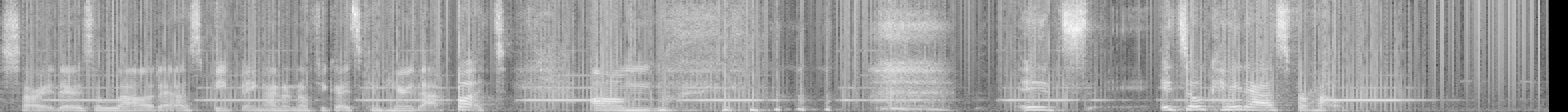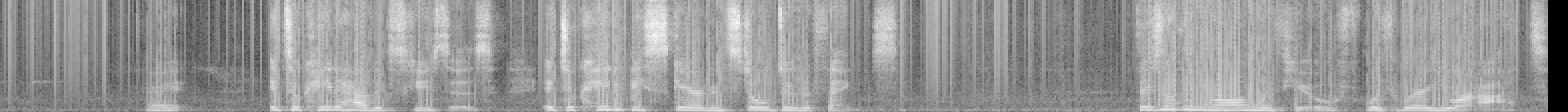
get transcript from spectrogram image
Sorry, there's a loud ass beeping. I don't know if you guys can hear that, but um, it's it's okay to ask for help. Right? It's okay to have excuses. It's okay to be scared and still do the things. There's nothing wrong with you with where you are at.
